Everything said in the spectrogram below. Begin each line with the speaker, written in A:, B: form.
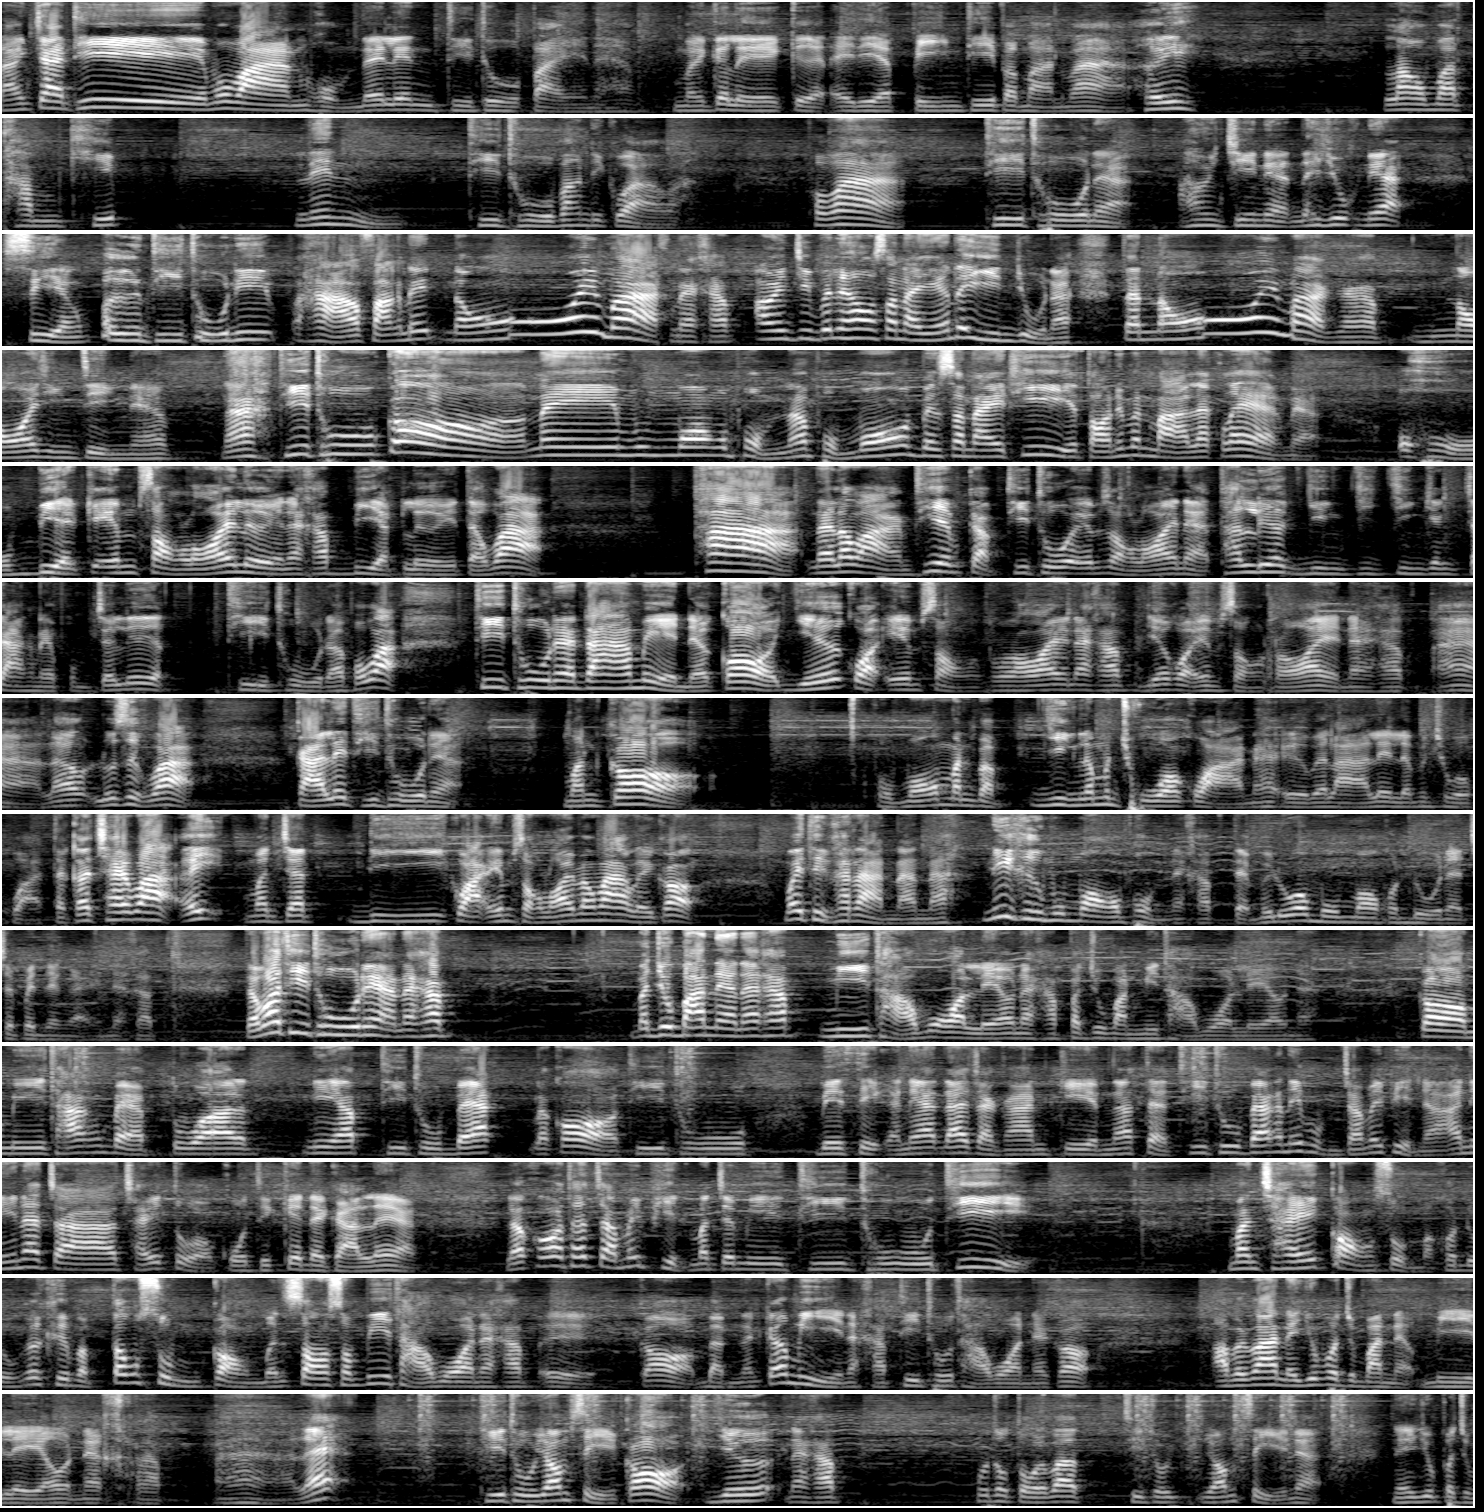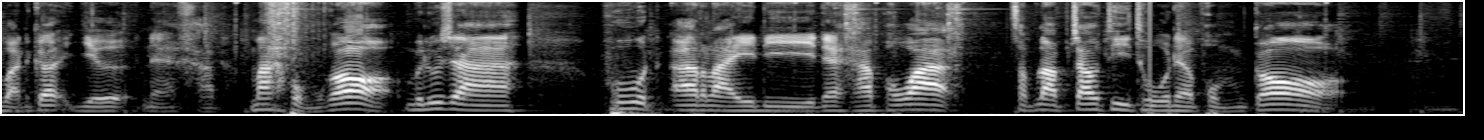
A: หลังจากที่เมื่อวานผมได้เล่น T2 ไปนะครับ มันก็เลยเกิดไอเดียปิงที่ประมาณว่า เฮ้ย เรามาทำคลิปเล่น T2 บ้างดีกว่าวะเพราะว่า T2 เนี่ย เอาจริงๆเนี่ยในยุคเนี้ยเสียงปืน T2 นี่หาฟังได้น้อยมากนะครับ เอาจริงๆไปเล่นห้องสนายยังได้ยินอยู่นะ แต่น้อยมากนะครับ น้อยจริงๆนะครับนะ T2 ก็ในมุมมองของผมนะ ผมมองมันเป็นสไนที่ตอนที่มันมาแรก ๆ เนี่ย อ้โห เบียดกับ M200 เลยนะครับ เบียดเลยแต่ว่าถ้าในระหว่างเทียบกับ T2 M200 เนี่ย ถ้าเลือกยิงจริง ๆ จังๆเนี่ยผมจะเลือก T2 นะ เพราะว่า T2 เนี่ยดาเมจเนี่ยก็เยอะกว่า M200 นะครับ เยอะกว่า M200 นะครับ อ่า แล้วรู้สึกว่าการเล่น T2 เนี่ย มันก็ ผมมองว่ามันแบบยิงแล้วมันชัวร์กว่านะ เออ เวลาเล่นแล้วมันชัวร์กว่า แต่ก็ใช่ว่า เอ้ย มันจะดีกว่า M200 มากๆเลยก็ ไม่ถึงขนาดนั้นนะ นี่คือมุมมองของผมนะครับ แต่ไม่รู้ว่ามุมมองคนดูเนี่ยจะเป็นยังไงนะครับ แต่ว่า T2 เนี่ยนะครับ ปัจจุบันเนี่ยนะครับมีถาวรแล้วนะครับ ปัจจุบันมีถาวรแล้วนะ ก็มีทั้งแบบตัวนี่ครับ T2 Back แล้วก็ T2 Basic อันเนี้ยได้จากงานเกมนะ แต่ T2 Back อันนี้ผมจำไม่ผิดนะ อันนี้น่าจะใช้ตั๋วโกติเกตในการแลกแล้วก็ถ้าจำไม่ผิดมันจะมี T2 ที่ มันใช้กล่องสุ่มอะคนดูก็คือแบบต้องสุ่มกล่องเหมือนซองซอมบี้ถาวรนะครับเออก็แบบนั้นก็มีนะครับ T2 ถาวรเนี่ยก็เอาเป็นว่าในยุคปัจจุบันเนี่ยมีแล้วนะครับอ่าและ T2 ย้อมสีก็เยอะนะครับพูดตรงๆเลยว่า T2 ย้อมสีเนี่ยในยุคปัจจุบันก็เยอะนะครับมาผมก็ไม่รู้จะพูดอะไรดีนะครับ เพราะว่าสำหรับเจ้า T2 เนี่ยผมก็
